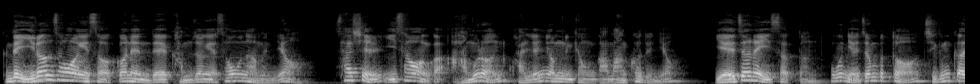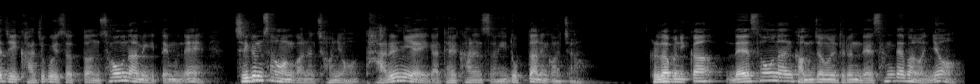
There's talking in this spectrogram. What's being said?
근데 이런 상황에서 꺼낸 내 감정의 서운함은요, 사실 이 상황과 아무런 관련이 없는 경우가 많거든요. 예전에 있었던 혹은 예전부터 지금까지 가지고 있었던 서운함이기 때문에 지금 상황과는 전혀 다른 이야기가 될 가능성이 높다는 거죠. 그러다 보니까 내 서운한 감정을 들은 내 상대방은요,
